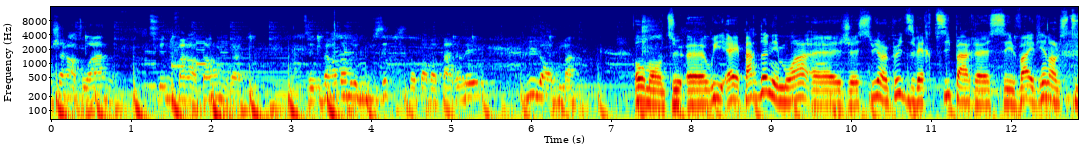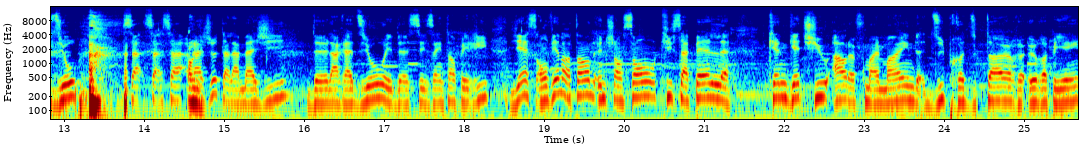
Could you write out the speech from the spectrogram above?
Mon cher Antoine, tu viens de nous faire entendre, tu viens nous faire entendre une musique dont on va parler plus longuement. Oh mon dieu, euh, oui, hey, pardonnez-moi, euh, je suis un peu diverti par euh, ces va-et-vient dans le studio. ça ça, ça rajoute à la magie de la radio et de ses intempéries. Yes, on vient d'entendre une chanson qui s'appelle Can Get You Out of My Mind du producteur européen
